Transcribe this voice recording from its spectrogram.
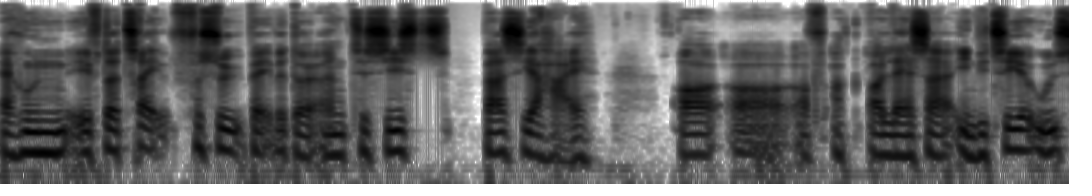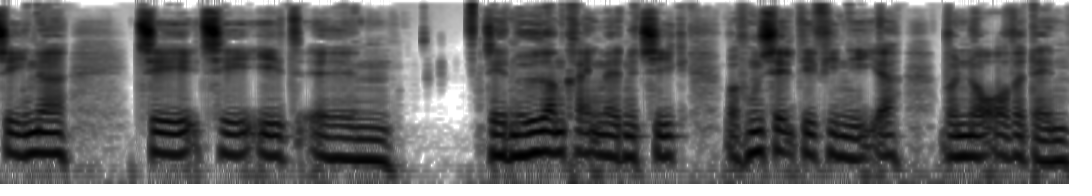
At hun efter tre forsøg bag ved døren til sidst bare siger hej og, og, og, og, og lader sig invitere ud senere til, til, et, øh, til et møde omkring matematik, hvor hun selv definerer, hvornår og hvordan.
